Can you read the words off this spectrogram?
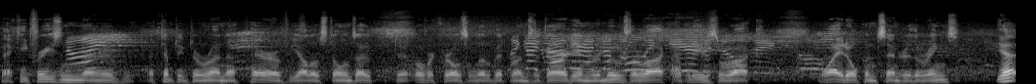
Becky Friesen uh, attempting to run a pair of yellow stones out, uh, overcurls a little bit, runs the guard in, removes the rock, but leaves the rock wide open center of the rings. Yeah,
